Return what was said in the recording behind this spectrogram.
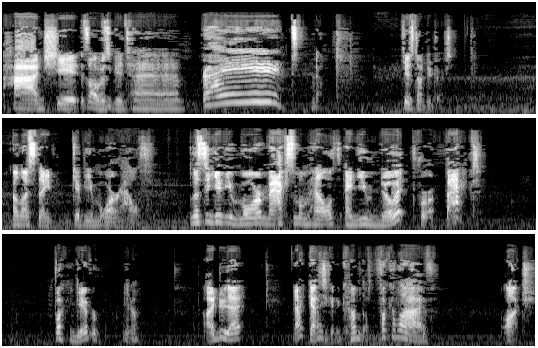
high and shit. It's always a good time. Right? No. Kids don't do drugs. Unless they give you more health. Unless they give you more maximum health and you know it for a fact. Fucking give her, you know. I do that. That guy's gonna come the fuck alive. Watch.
